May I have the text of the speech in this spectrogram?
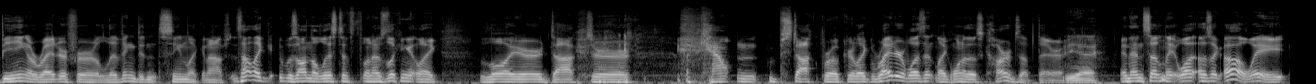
being a writer for a living didn't seem like an option. It's not like it was on the list of when I was looking at like lawyer, doctor, accountant, stockbroker. Like writer wasn't like one of those cards up there. Yeah. And then suddenly it was, I was like, oh wait,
